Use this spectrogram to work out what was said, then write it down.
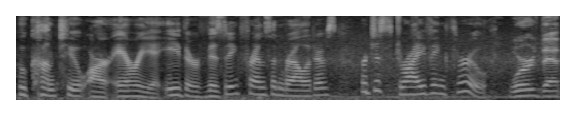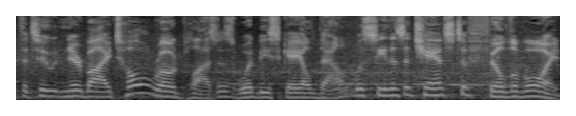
who come to our area, either visiting friends and relatives or just driving through. Word that the two nearby toll road plazas would be scaled down was seen as a chance to fill the void.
